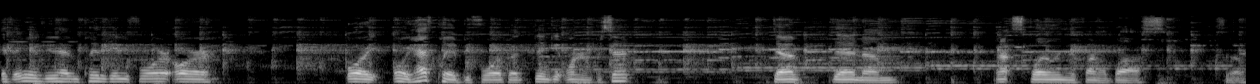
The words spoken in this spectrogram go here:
if any of you haven't played the game before, or or or have played before but didn't get 100%, then then um, not spoiling the final boss. So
